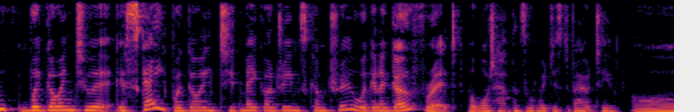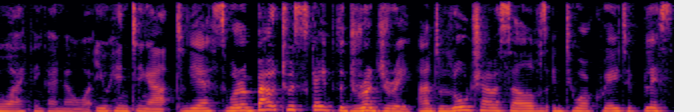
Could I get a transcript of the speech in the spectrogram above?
we're going to escape. We're going to make our dreams come true. We're going to go for it. But what happens when we're just about to? Oh, I think I know what you're hinting at. Yes, we're about to escape the drudgery and launch ourselves into our creative bliss.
